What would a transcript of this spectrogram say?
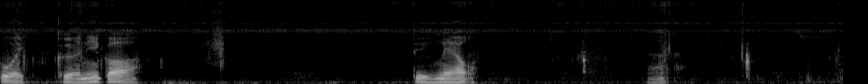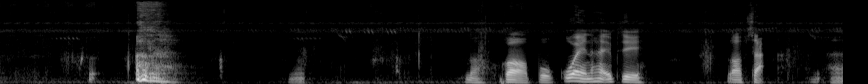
กล้วยเครือนี้ก็ ตึงแล้วนะนะก็ปลูกกล้วยนะฮะ FC รอบสระนะฮะ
